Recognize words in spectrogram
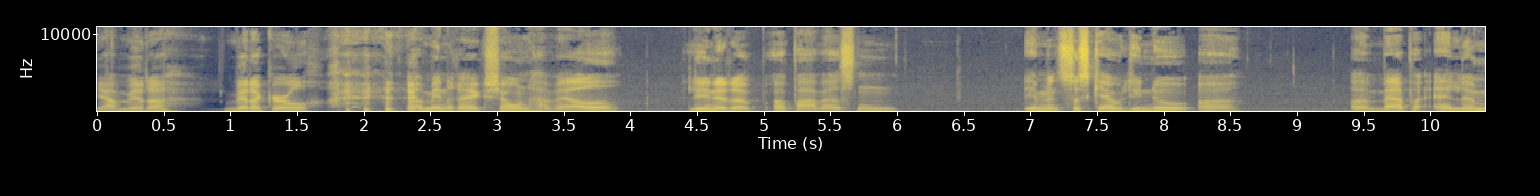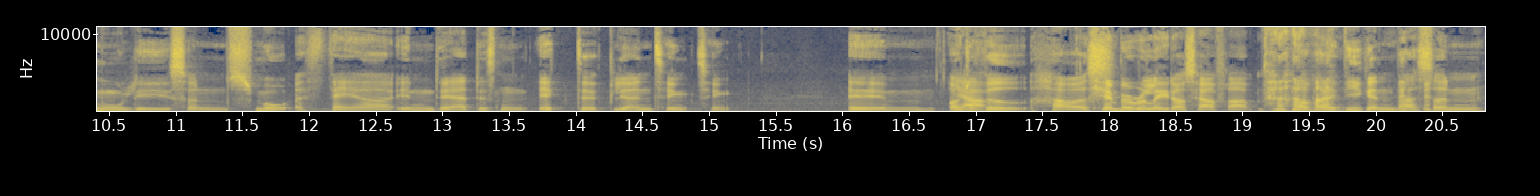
jeg er med dig. Med dig, girl. og min reaktion har været lige netop at bare være sådan, jamen så skal jeg jo lige nå at, at være på alle mulige sådan små affærer, inden det er, at det sådan ægte bliver en ting ting. Øhm, og ja. du ved, har også... Kæmpe relate os herfra. og var i weekenden bare sådan,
